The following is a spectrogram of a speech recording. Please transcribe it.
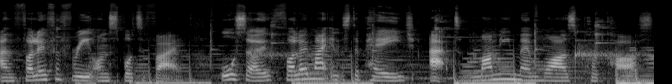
and follow for free on Spotify. Also, follow my Insta page at Mummy Memoirs Podcast.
